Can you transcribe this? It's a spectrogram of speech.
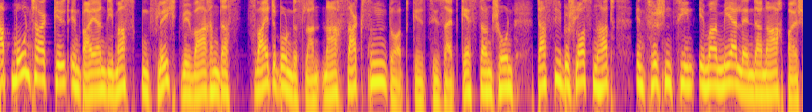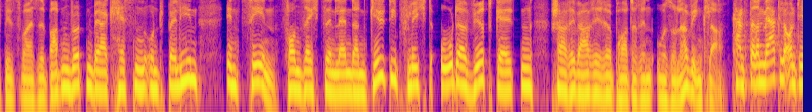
Ab Montag gilt in Bayern die Maskenpflicht. Wir waren das zweite Bundesland nach Sachsen, dort gilt sie seit gestern schon, das sie beschlossen hat. Inzwischen ziehen immer mehr Länder nach, beispielsweise Baden-Württemberg, Hessen und Berlin. In zehn von 16 Ländern gilt die Pflicht oder wird gelten, Charivari-Reporterin Ursula Winkler. Kanzlerin Merkel und die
